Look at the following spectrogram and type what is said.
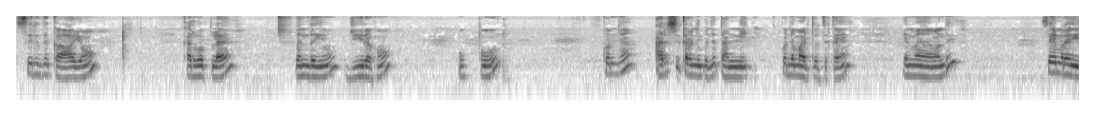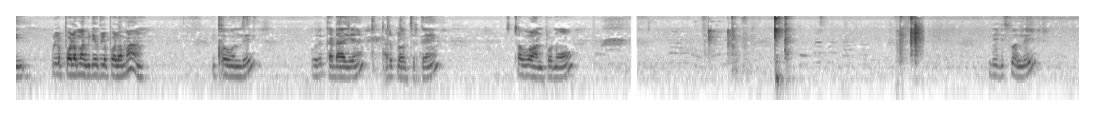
சிறிது காயம் கருவேப்பிலை வெந்தயம் ஜீரகம் உப்பு கொஞ்சம் அரிசி கலனி கொஞ்சம் தண்ணி கொஞ்சமாக எடுத்து வச்சுருக்கேன். என்ன வந்து சேமுறை உள்ளே போகலாமா வீடியோக்குள்ளே போகலாமா இப்போ வந்து ஒரு கடாயை அடுப்பில் வச்சுருக்கேன். ஸ்டவ் ஆன் பண்ணுவோம். இந்த டிஷ் வந்து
